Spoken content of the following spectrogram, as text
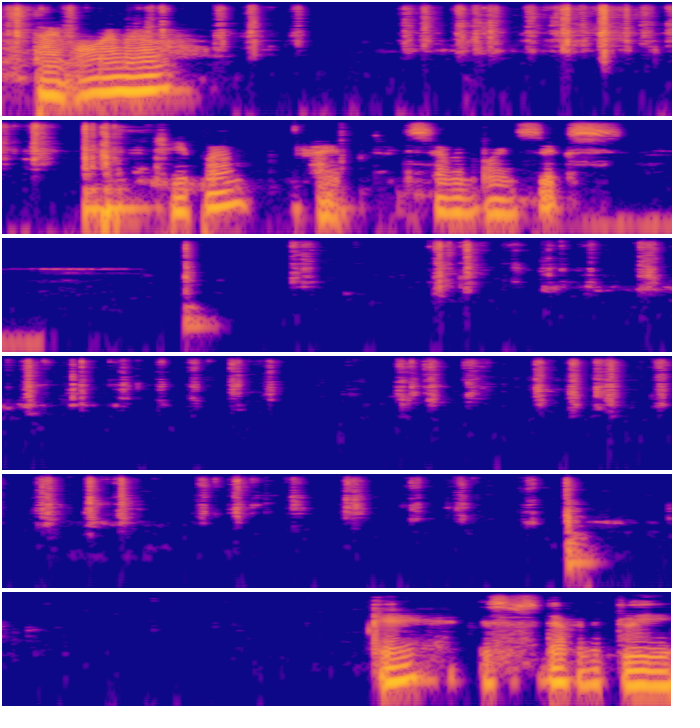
this time OLL J-perm right 7.6 okay this is definitely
